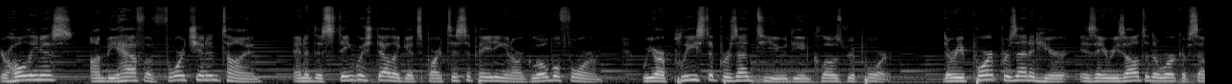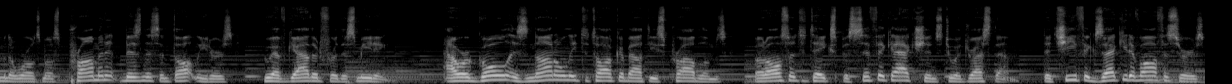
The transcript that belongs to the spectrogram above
Your Holiness, on behalf of Fortune and Time and the distinguished delegates participating in our global forum, we are pleased to present to you the enclosed report. The report presented here is a result of the work of some of the world's most prominent business and thought leaders who have gathered for this meeting. Our goal is not only to talk about these problems, but also to take specific actions to address them. The chief executive officers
